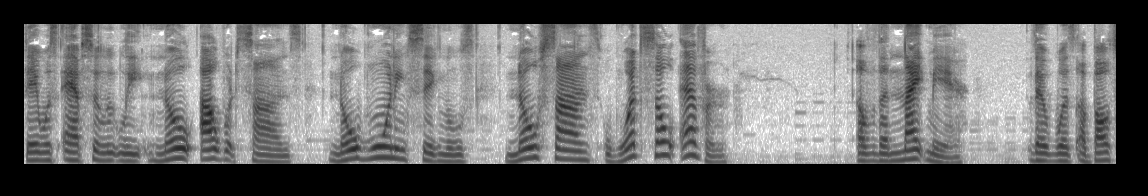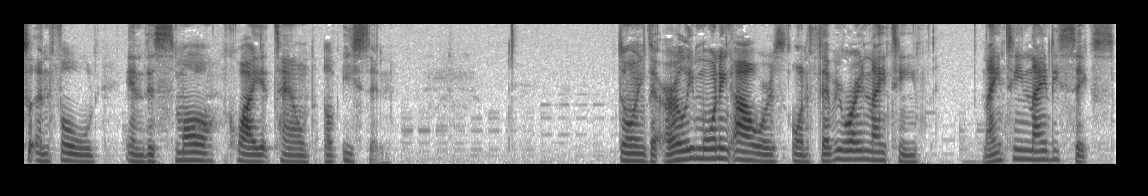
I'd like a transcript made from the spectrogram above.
there was absolutely no outward signs, no warning signals, no signs whatsoever of the nightmare that was about to unfold in this small, quiet town of Easton. During the early morning hours on February 19th, 1996,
